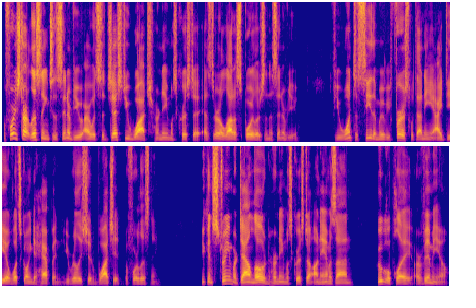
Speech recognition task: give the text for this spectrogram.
Before you start listening to this interview, I would suggest you watch Her Name Was Krista, as there are a lot of spoilers in this interview. If you want to see the movie first without any idea of what's going to happen, you really should watch it before listening. You can stream or download Her Name Was Krista on Amazon, Google Play, or Vimeo.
